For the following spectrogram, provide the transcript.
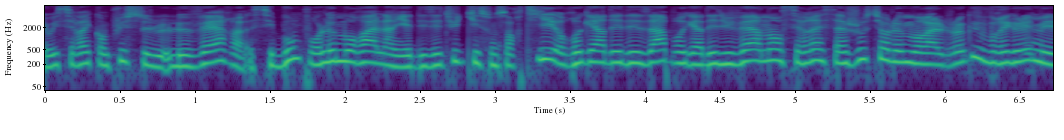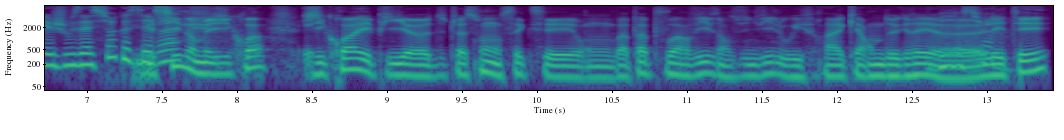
Et oui, c'est vrai qu'en plus, le, verre, c'est bon pour le moral. Hein. Il y a des études qui sont sorties. Regardez des arbres, regardez du verre. Non, c'est vrai, ça joue sur le moral. Je vois que vous rigolez, mais je vous assure que c'est vrai. Si, non, mais j'y crois. J'y crois. Et puis, euh, de toute façon, on sait que c'est, on va pas pouvoir vivre dans une ville où il fera 40 degrés euh, l'été.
